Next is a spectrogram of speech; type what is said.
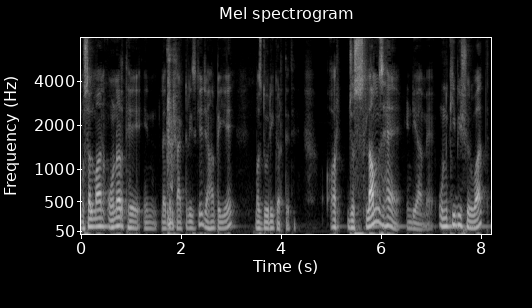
मुसलमान ओनर थे इन लेदर फैक्ट्रीज के जहाँ पे ये मजदूरी करते थे। और जो स्लम्स हैं इंडिया में उनकी भी शुरुआत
